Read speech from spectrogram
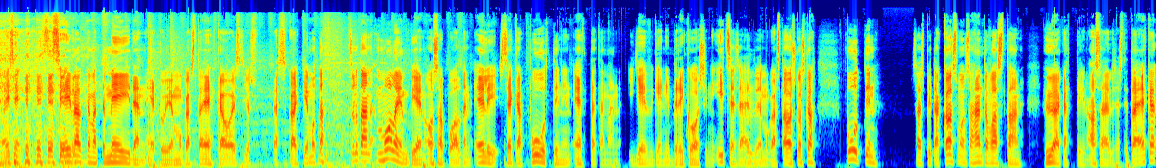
No ei se, se ei välttämättä meidän etujen mukaista ehkä olisi, jos tässä kaikkien, mutta sanotaan molempien osapuolten, eli sekä Putinin että tämän Jevgeni Brigoshinin itsensä Mm. etujen mukaista olisi, koska Putin saisi pitää kasvonsa, häntä vastaan hyökättiin aseellisesti, tai ehkä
